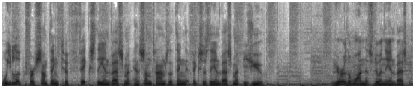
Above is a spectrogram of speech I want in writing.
we look for something to fix the investment, and sometimes the thing that fixes the investment is you. You're the one that's doing the investing.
